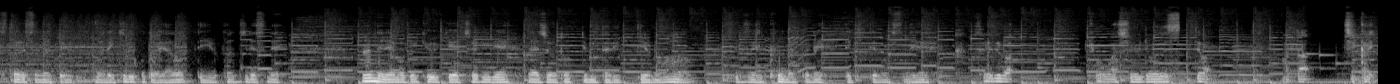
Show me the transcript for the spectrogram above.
ストレスなく、ま、できることをやろうっていう感じですね。なんでね、僕休憩中にね、ラジオ撮ってみたりっていうのは、全然苦なくね、できてますね。それでは、今日は終了です。では、また次回よ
